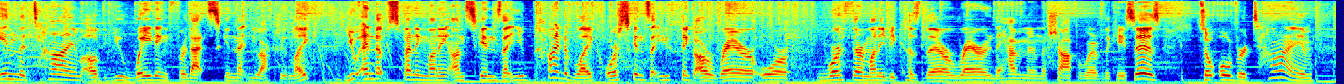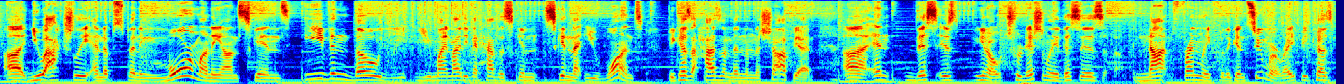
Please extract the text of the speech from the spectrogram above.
in the time of you waiting for that skin that you actually like you end up spending money on skins that you kind of like or skins that you think are rare or worth their money because they're rare and they haven't been in the shop or whatever the case is. So over time uh, you actually end up spending more money on skins even though you, might not even have the skin skin that you want because it hasn't been in the shop yet. Uh, and this is you know traditionally this is not friendly for the consumer right? Because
